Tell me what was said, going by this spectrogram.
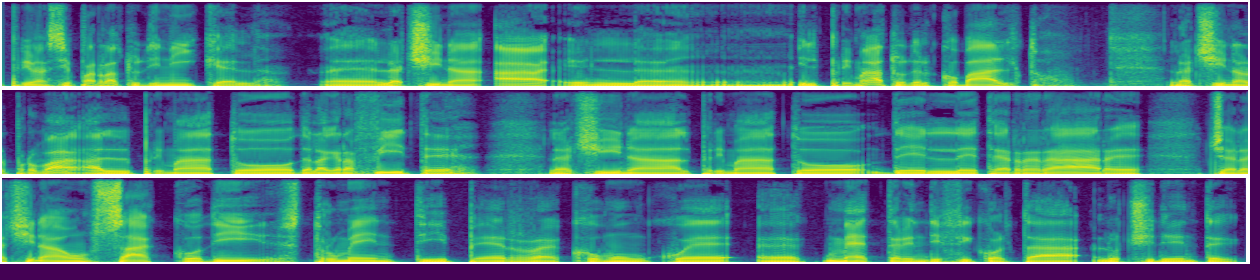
prima si è parlato di nickel, eh, la Cina ha il, il, primato del cobalto, la Cina ha il, prova- ha il, primato della grafite, la Cina ha il primato delle terre rare, cioè la Cina ha un sacco di strumenti per comunque eh, mettere in difficoltà l'Occidente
